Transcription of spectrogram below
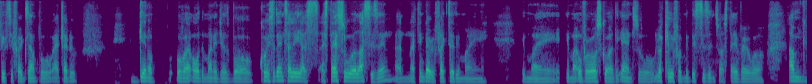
50, for example, I try to gain up over all the managers. But coincidentally, i started so well last season, and I think that reflected in my in my in my overall score at the end. So luckily for me, this season, so I started very well. I'm Okay.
